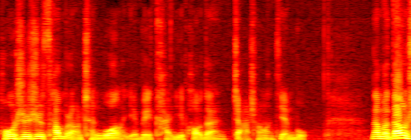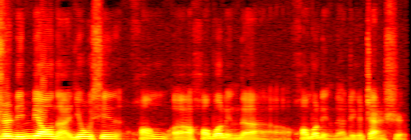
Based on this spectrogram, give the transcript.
红十师参谋长陈光也被迫击炮弹炸伤了肩部。那么当时林彪呢，忧心黄呃黄伯岭的黄伯岭的这个战士，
